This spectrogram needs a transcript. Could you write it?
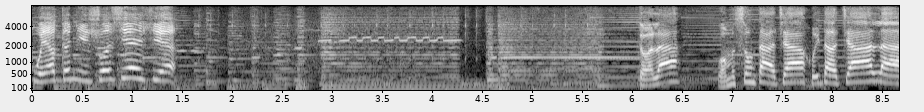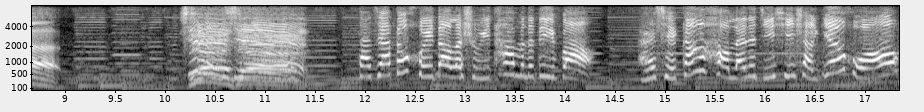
我要跟你说谢谢。朵拉，我们送大家回到家了。谢谢。大家都回到了属于他们的地方，而且刚好来得及欣赏烟火哦。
